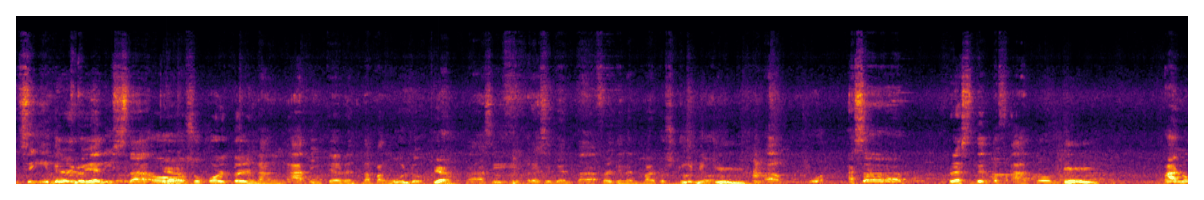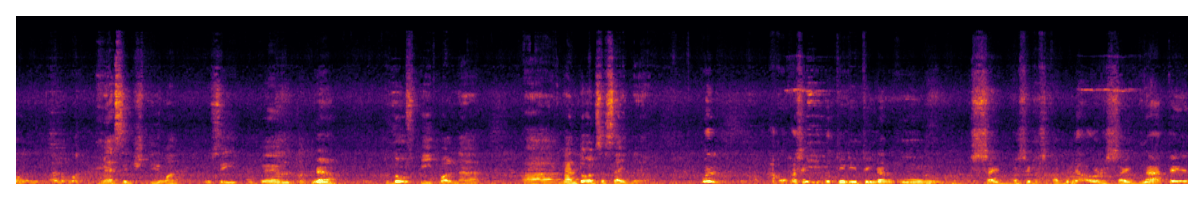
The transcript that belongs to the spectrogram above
si either loyalista o Yeah. supporter ng ating current na pangulo, Yeah. ah, si President ah, Ferdinand Marcos Jr. Mm. W- as a president of Atom, Mm. paano ano what message do you want to say to them to, Yeah. to those people na ah, nandoon sa side na yun? Well, ako kasi hindi ko tinitingnan kung side ba sila sa kabila or side natin.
